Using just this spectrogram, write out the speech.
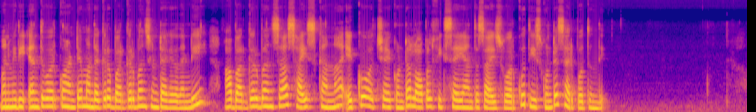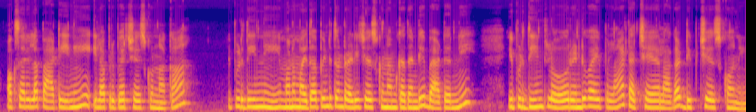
మనం ఇది ఎంతవరకు అంటే మన దగ్గర బర్గర్ బన్స్ ఉంటాయి కదండి. ఆ బర్గర్ బన్స్ ఆ సైజ్ కన్నా ఎక్కువ వచ్చేయకుండా లోపల ఫిక్స్ అయ్యేంత సైజ్ వరకు తీసుకుంటే సరిపోతుంది. ఒకసారి ఇలా ప్యాటీని ఇలా ప్రిపేర్ చేసుకున్నాక ఇప్పుడు దీన్ని మనం మైదాపిండితో రెడీ చేసుకున్నాం కదండి బ్యాటర్ని. ఇప్పుడు దీంట్లో రెండు వైపులా టచ్ అయ్యేలాగా డిప్ చేసుకొని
